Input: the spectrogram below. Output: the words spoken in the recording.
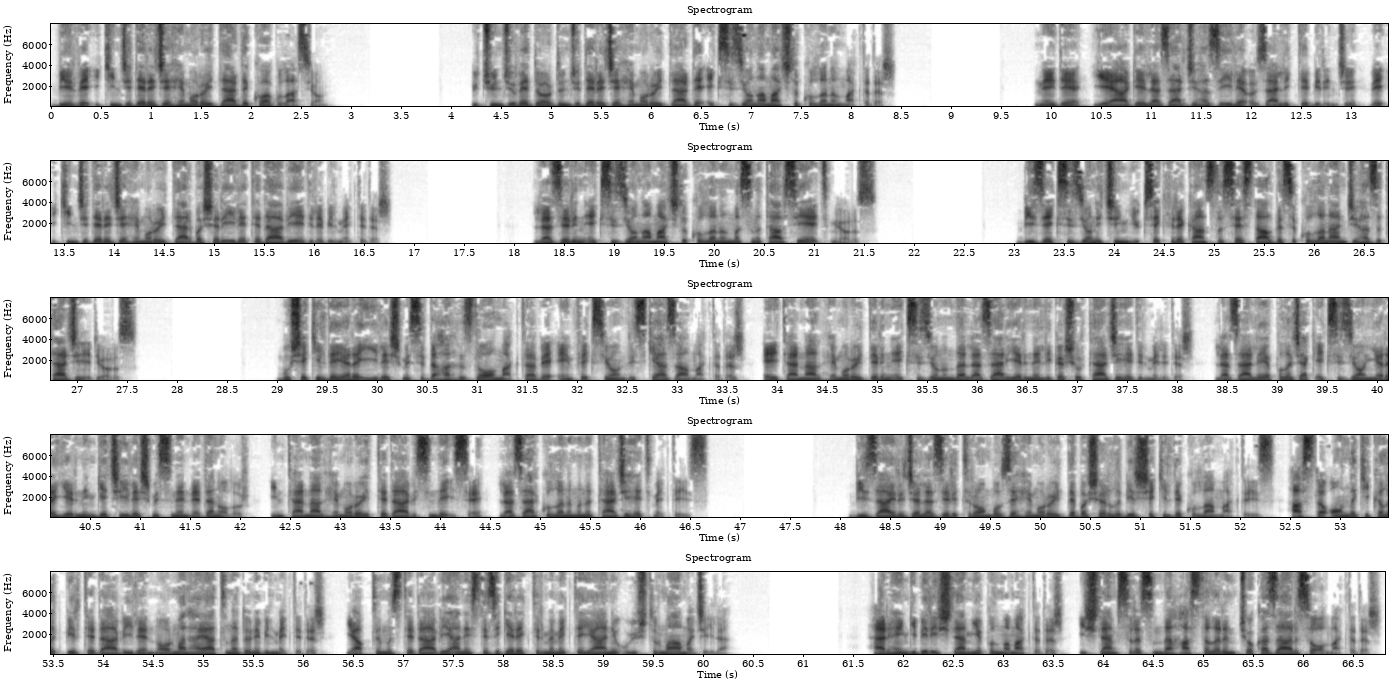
1 ve 2. derece hemoroidlerde koagülasyon. 3. ve 4. derece hemoroidlerde eksizyon amaçlı kullanılmaktadır. ND, YAG lazer cihazı ile özellikle 1. ve 2. derece hemoroidler başarı ile tedavi edilebilmektedir. Lazerin eksizyon amaçlı kullanılmasını tavsiye etmiyoruz. Biz eksizyon için yüksek frekanslı ses dalgası kullanan cihazı tercih ediyoruz. Bu şekilde yara iyileşmesi daha hızlı olmakta ve enfeksiyon riski azalmaktadır. Eiternal hemoroidlerin eksizyonunda lazer yerine ligaşur tercih edilmelidir. Lazerle yapılacak eksizyon yara yerinin geç iyileşmesine neden olur. İnternal hemoroid tedavisinde ise lazer kullanımını tercih etmekteyiz. Biz ayrıca lazeri tromboze hemoroidde başarılı bir şekilde kullanmaktayız. Hasta 10 dakikalık bir tedaviyle normal hayatına dönebilmektedir. Yaptığımız tedavi anestezi gerektirmemekte yani uyuşturma amacıyla. Herhangi bir işlem yapılmamaktadır. İşlem sırasında hastaların çok az ağrısı olmaktadır.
